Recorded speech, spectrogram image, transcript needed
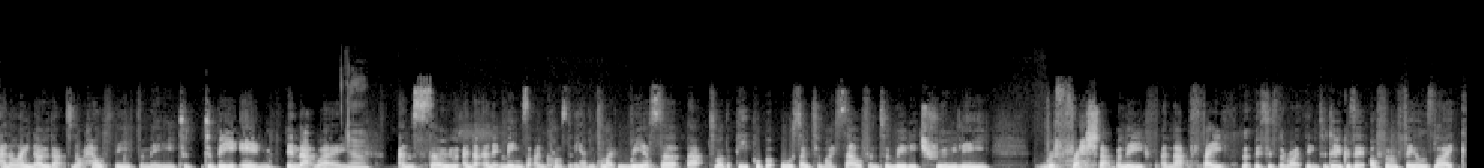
and i know that's not healthy for me to to be in in that way yeah and so and and it means that i'm constantly having to like reassert that to other people but also to myself and to really truly refresh that belief and that faith that this is the right thing to do. Because it often feels like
